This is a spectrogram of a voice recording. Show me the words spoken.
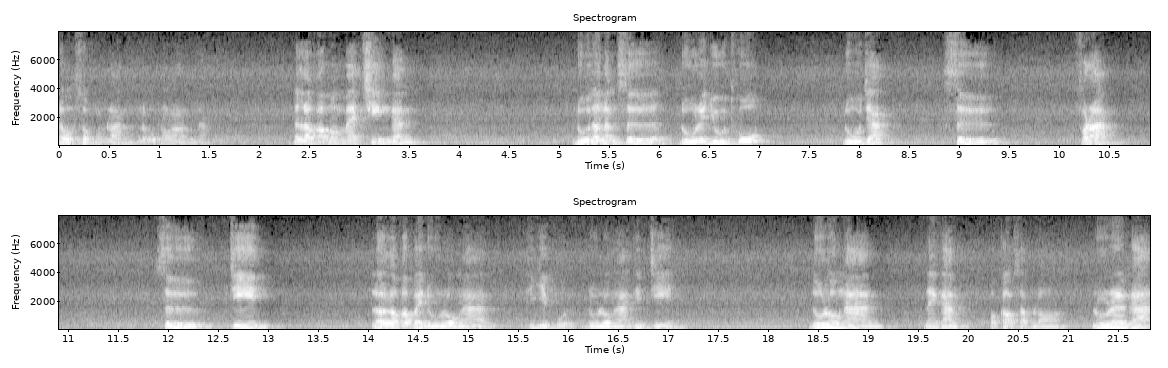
ระบบส่งกำลัง ระบบรองรับน้ำหนักแล้วเราก็มาแมทชิ่งกัน ดูทั้งหนังสือ ดูใน YouTube ดูจากสื่อฝรั่ง สื่อจีน แล้วเราก็ไปดูโรงงานที่ญี่ปุ่น ดูโรงงานที่จีน ดูโรงงานในการประกอบสำล้อดูโรงงาน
